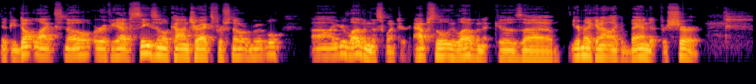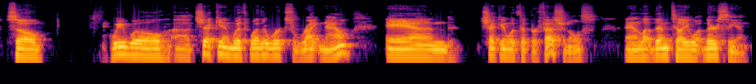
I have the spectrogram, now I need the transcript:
if you don't like snow or if you have seasonal contracts for snow removal, uh, you're loving this winter. Absolutely loving it because uh, you're making out like a bandit for sure. So we will uh, check in with WeatherWorks right now and check in with the professionals and let them tell you what they're seeing.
